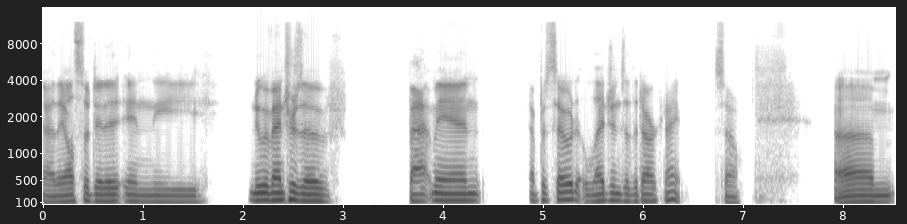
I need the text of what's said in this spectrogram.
uh, they also did it in the New Adventures of Batman episode Legends of the Dark Knight. So, um,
